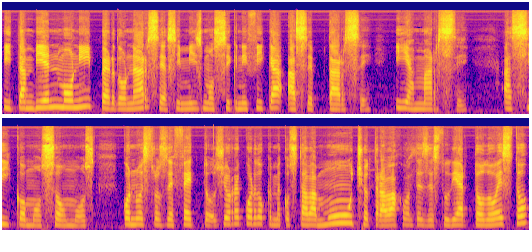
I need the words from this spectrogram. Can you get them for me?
Y también, Moni, perdonarse a sí mismo significa aceptarse y amarse así como somos, con nuestros defectos. Yo recuerdo que me costaba mucho trabajo antes de estudiar todo esto,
